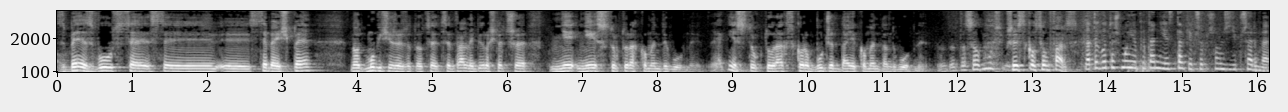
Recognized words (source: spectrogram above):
Z BSW, z, C, z, y, z CBŚP, no mówi się, że, to ce- Centralne Biuro Śledcze nie, nie jest w strukturach Komendy Głównej. Jak nie jest w strukturach, skoro budżet daje komendant główny? No to, są, wszystko są farsy. Dlatego też moje pytanie jest takie, przepraszam, że przerwę.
